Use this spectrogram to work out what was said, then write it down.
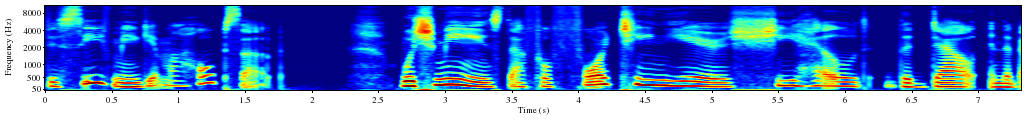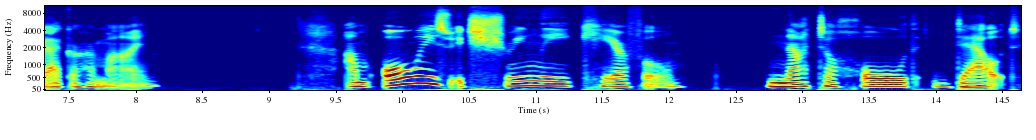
deceive me and get my hopes up? which means that for 14 years she held the doubt in the back of her mind. I'm always extremely careful not to hold doubt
